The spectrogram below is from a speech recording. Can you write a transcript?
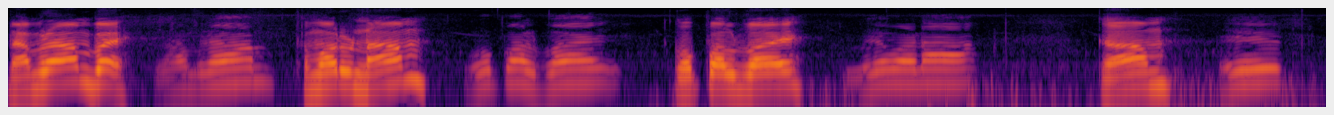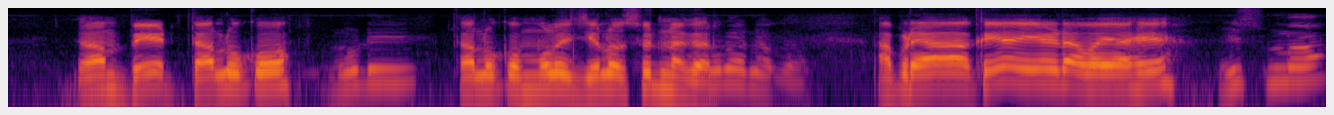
રામ રામ ભાઈ. રામ રામ. તમારું નામ? ગોપાલભાઈ. ગોપાલભાઈ. મેવાડા. ગામ? ભેટ. ગામ ભેટ તાલુકો? મૂડી. તાલુકો મૂળી જિલ્લો સુરનગર આપણે આ કયા એડા વાયા છે ભીષ્મા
